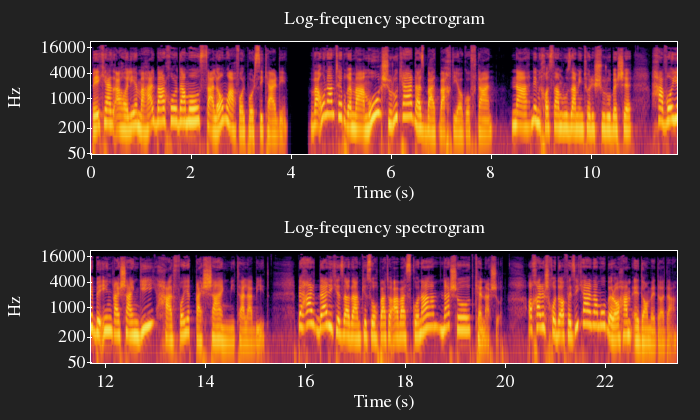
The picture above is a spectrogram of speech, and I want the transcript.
به یکی از اهالی محل برخوردم و سلام و احوال پرسی کردیم. و اونم طبق معمول شروع کرد از بدبختی ها گفتن. نه نمی‌خواستم روزم اینطوری شروع بشه. هوای به این قشنگی حرفای قشنگ میطلبید. به هر دری که زدم که صحبت رو عوض کنم نشد که نشد. آخرش خداحافظی کردم و به راهم ادامه دادم.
